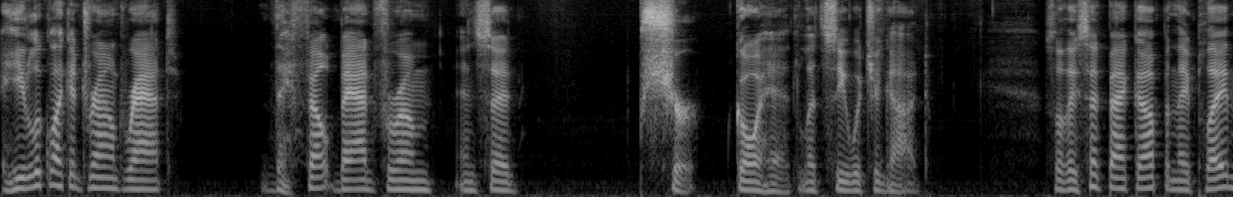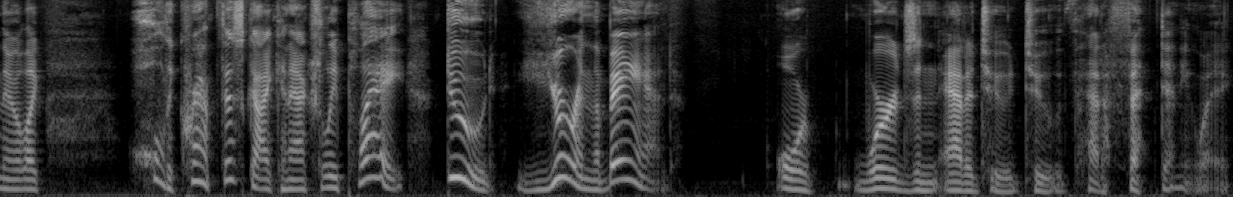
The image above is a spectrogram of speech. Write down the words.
he looked like a drowned rat. They felt bad for him and said, Sure, go ahead. Let's see what you got. So they set back up and they played, and they were like, Holy crap, this guy can actually play. Dude, you're in the band. Or words and attitude to that effect, anyway.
